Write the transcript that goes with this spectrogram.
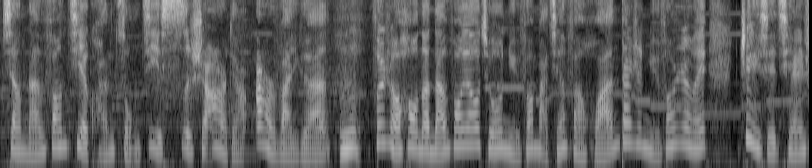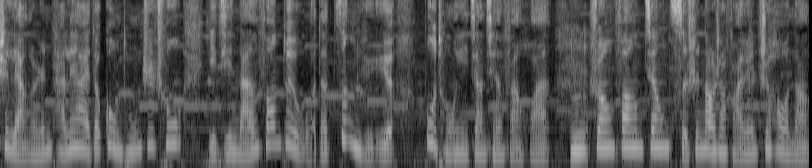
向男方借款总计四十二点二万元。嗯，分手后呢，男方要求女方把钱返还，但是女方认为这些钱是两个人谈恋爱的共同支出，以及男方对我的赠与，不同意将钱返还。嗯双方将此事闹上法院之后呢，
